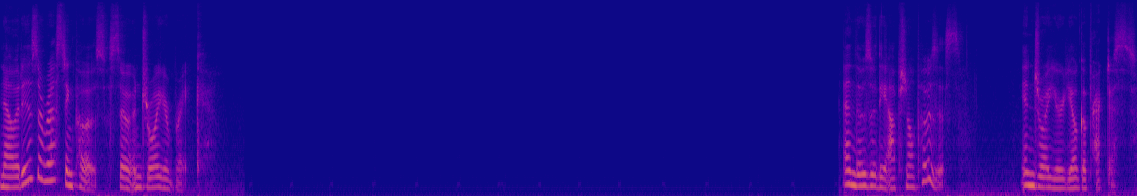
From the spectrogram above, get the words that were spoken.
Now it is a resting pose, so enjoy your break. And those are the optional poses. Enjoy your yoga practice.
